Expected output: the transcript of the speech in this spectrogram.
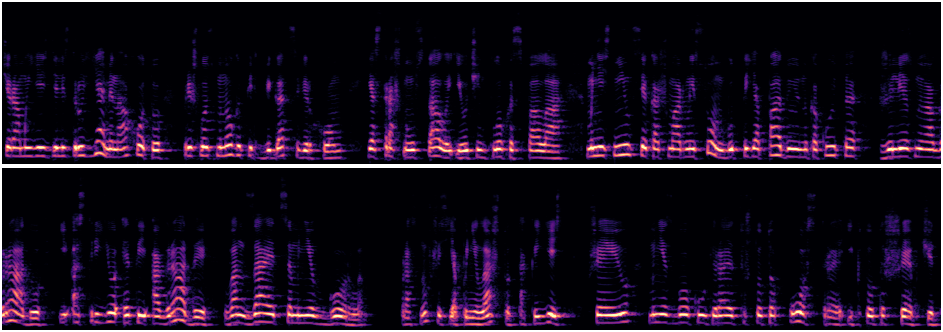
Вчера мы ездили с друзьями на охоту, пришлось много передвигаться верхом. Я страшно устала и очень плохо спала. Мне снился кошмарный сон, будто я падаю на какую-то железную ограду, и острие этой ограды вонзается мне в горло. Проснувшись, я поняла, что так и есть. Шею мне сбоку упирается что-то острое, и кто-то шепчет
